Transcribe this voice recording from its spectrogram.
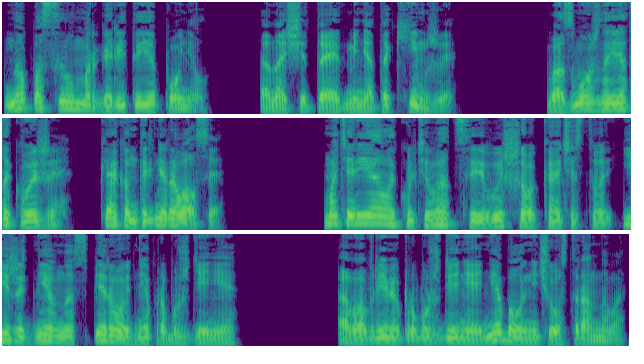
но посыл Маргариты я понял. Она считает меня таким же. Возможно, я такой же. Как он тренировался? Материалы культивации высшего качества ежедневно с первого дня пробуждения. А во время пробуждения не было ничего странного?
